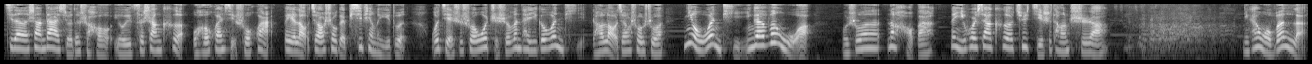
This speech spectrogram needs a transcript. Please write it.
记得上大学的时候，有一次上课，我和欢喜说话，被老教授给批评了一顿。我解释说，我只是问他一个问题，然后老教授说：“你有问题应该问我。”我说：“那好吧，那一会儿下课去几食堂吃啊？”你看我问了，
